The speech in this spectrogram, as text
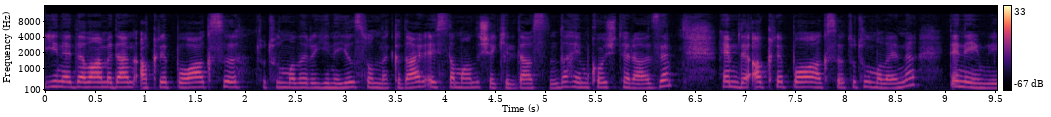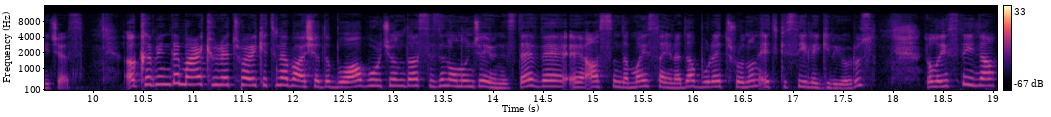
yine devam eden akrep boğa aksı tutulmaları yine yıl sonuna kadar eş zamanlı şekilde aslında hem koç terazi hem de akrep boğa aksı tutulmalarını deneyimleyeceğiz. Akabinde Merkür Retro hareketine başladı Boğa burcunda sizin 10. evinizde ve e, aslında Mayıs ayına da bu retronun etkisiyle giriyoruz. Dolayısıyla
